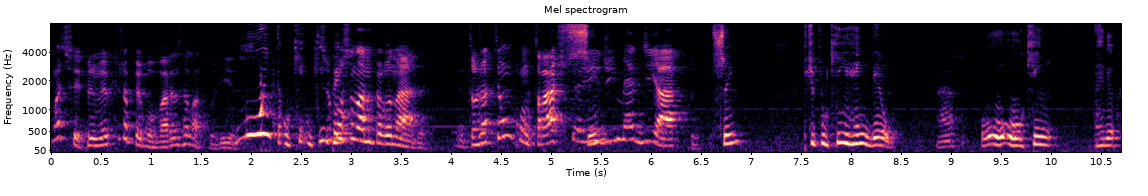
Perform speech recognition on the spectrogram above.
Mas, Fê, primeiro que já pegou várias relatorias. Muita. O Kim, o Kim Se o pe- Bolsonaro não pegou nada, então já tem um contraste Sim. aí de imediato. Sim. Tipo, o Kim rendeu. Né? O, o, o Kim rendeu.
